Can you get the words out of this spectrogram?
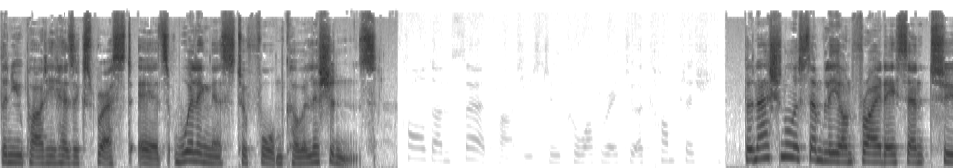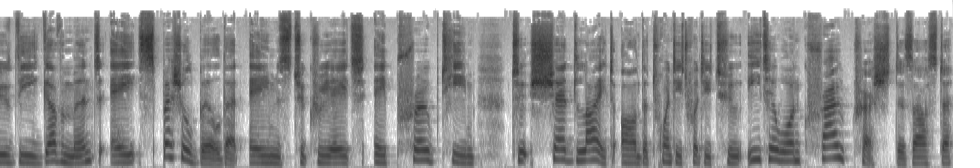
The new party has expressed its willingness to form coalitions. The National Assembly on Friday sent to the government a special bill that aims to create a probe team to shed light on the 2022 Itaewon crowd crush disaster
